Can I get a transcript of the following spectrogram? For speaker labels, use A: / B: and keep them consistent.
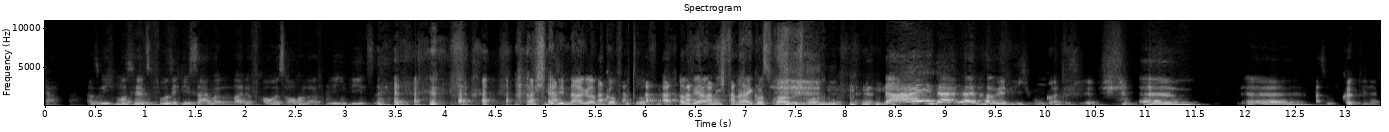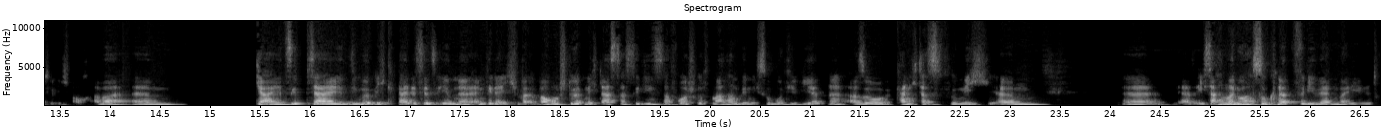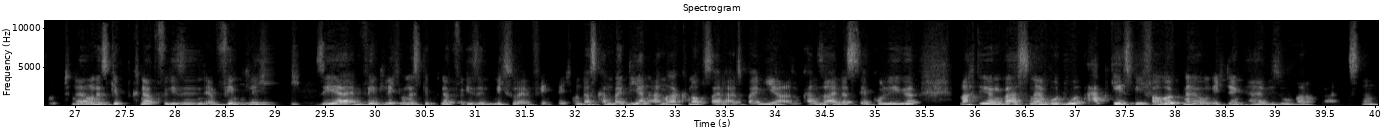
A: Tja, also ich muss jetzt vorsichtig sein, weil meine Frau ist auch im öffentlichen Dienst.
B: habe ich ja den Nagel am Kopf getroffen. Aber wir haben nicht von Heikos Frau gesprochen.
A: nein, nein, nein, haben wir nicht, um Gottes Willen. Ähm, äh, also könnten wir natürlich auch. Aber ähm, ja, jetzt gibt es ja die Möglichkeit ist jetzt eben, ne, entweder ich, warum stört mich das, dass die Dienst nach Vorschrift machen, bin ich so motiviert, ne? Also kann ich das für mich ähm, äh, also ich sage immer, du hast so Knöpfe, die werden bei dir gedrückt. Ne? Und es gibt Knöpfe, die sind empfindlich, sehr empfindlich, und es gibt Knöpfe, die sind nicht so empfindlich. Und das kann bei dir ein anderer Knopf sein als bei mir. Also kann sein, dass der Kollege macht irgendwas, ne, wo du abgehst wie verrückt, ne? Und ich denke, wieso war doch gar nichts. Ne?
